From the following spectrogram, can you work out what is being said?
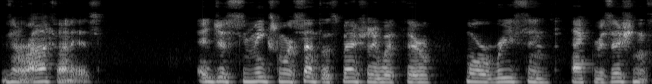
than Rockland is. It just makes more sense, especially with their more recent acquisitions.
